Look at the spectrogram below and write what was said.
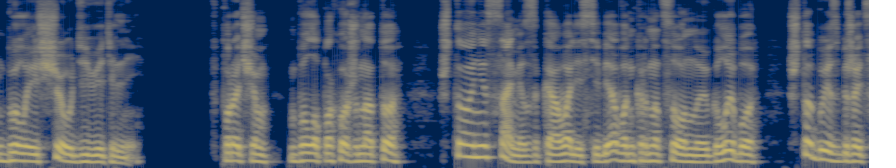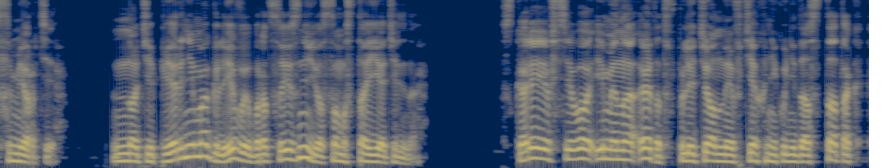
было еще удивительней. Впрочем, было похоже на то, что они сами заковали себя в инкарнационную глыбу, чтобы избежать смерти но теперь не могли выбраться из неё самостоятельно. Скорее всего, именно этот вплетённый в технику недостаток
